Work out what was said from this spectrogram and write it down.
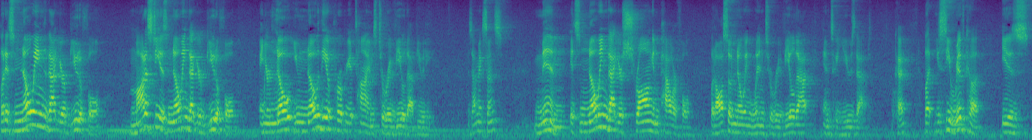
but it's knowing that you're beautiful. Modesty is knowing that you're beautiful and you know, you know the appropriate times to reveal that beauty. Does that make sense? Men, it's knowing that you're strong and powerful, but also knowing when to reveal that and to use that. Okay? But you see, Rivka is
